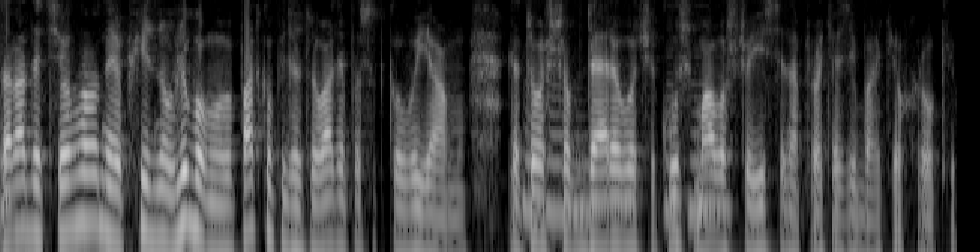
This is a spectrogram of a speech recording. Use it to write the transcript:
Заради цього необхідно в будь-якому випадку підготувати посадкову яму для того, щоб дерево чи куш мало що їсти на протязі багатьох років.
